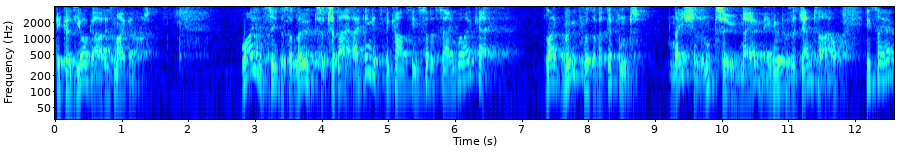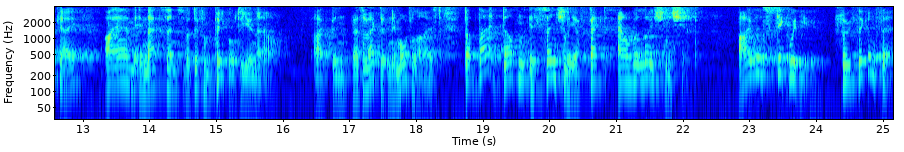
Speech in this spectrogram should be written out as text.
because your God is my God. Why does Jesus allude to, to that? I think it's because he's sort of saying, well, okay, like Ruth was of a different nation to Naomi, Ruth was a Gentile, he's saying, okay, I am in that sense of a different people to you now. I've been resurrected and immortalized. But that doesn't essentially affect our relationship. I will stick with you through thick and thin.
